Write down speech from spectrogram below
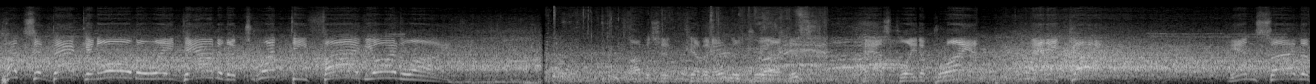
Cuts it back and all the way down to the 25-yard line. Robinson, Kevin Ogletree on this pass play to Bryant. And he. Inside the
